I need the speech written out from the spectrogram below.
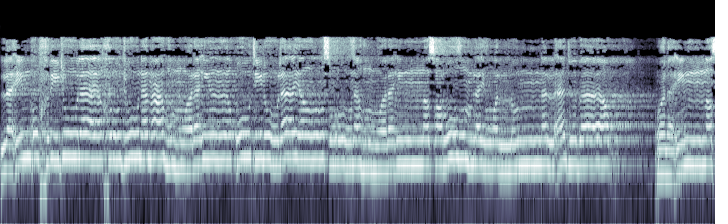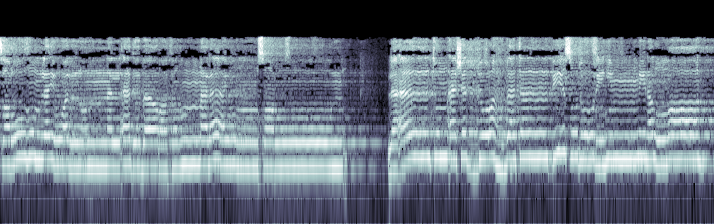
لئن أخرجوا لا يخرجون معهم ولئن قوتلوا لا ينصرونهم ولئن نصروهم ليولن الأدبار ولئن نصروهم ليولن الأدبار ثم لا ينصرون لأنتم أشد رهبة في صدورهم من الله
